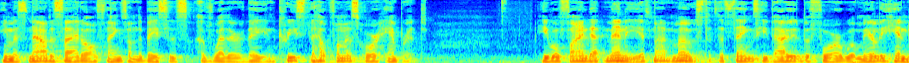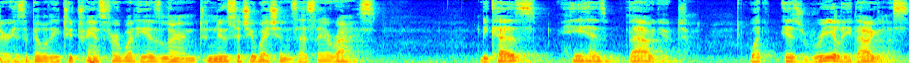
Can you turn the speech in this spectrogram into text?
he must now decide all things on the basis of whether they increase the helpfulness or hamper it. He will find that many, if not most, of the things he valued before will merely hinder his ability to transfer what he has learned to new situations as they arise. Because he has valued what is really valueless,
